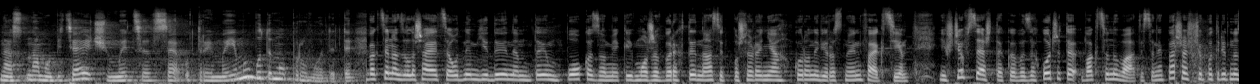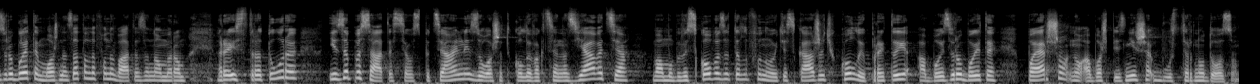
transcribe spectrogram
Нас нам обіцяють, що ми це все отримаємо. Будемо проводити. Вакцина залишається одним єдиним тим показом, який може вберегти нас від поширення коронавірусної інфекції. Якщо все ж таки ви захочете вакцинуватися, найперше, що потрібно зробити, можна зателефонувати за номером реєстратури і записатися у спеціальний зошит. Коли вакцина з'явиться, вам обов'язково зателефонують і скажуть, коли прийти, аби зробити першу, ну або ж пізніше бустерну дозу.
